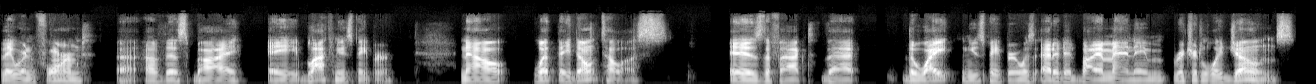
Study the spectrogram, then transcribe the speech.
They were informed uh, of this by a black newspaper. Now, what they don't tell us is the fact that the white newspaper was edited by a man named Richard Lloyd Jones,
